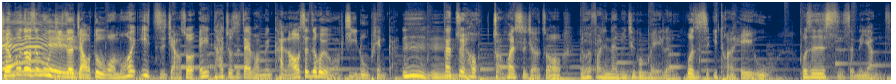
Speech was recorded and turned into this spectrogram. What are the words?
全部都是目击者哎。角度，我们会一直讲说，哎、他就是在旁边看，然后甚至会有种纪录片感。嗯嗯，但最后转换视角之后，你会发现那边结果没人，或者是一团黑雾，或者是死神的样子，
